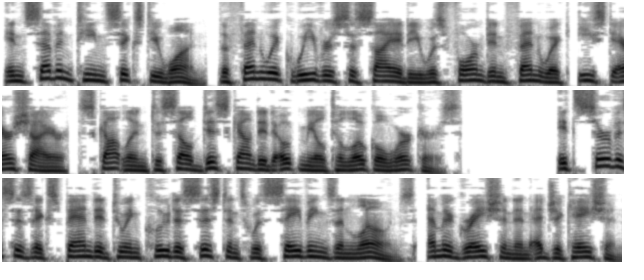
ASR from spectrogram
In 1761, the Fenwick Weavers' Society was formed in Fenwick, East Ayrshire, Scotland to sell discounted oatmeal to local workers. Its services expanded to include assistance with savings and loans, emigration and education.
